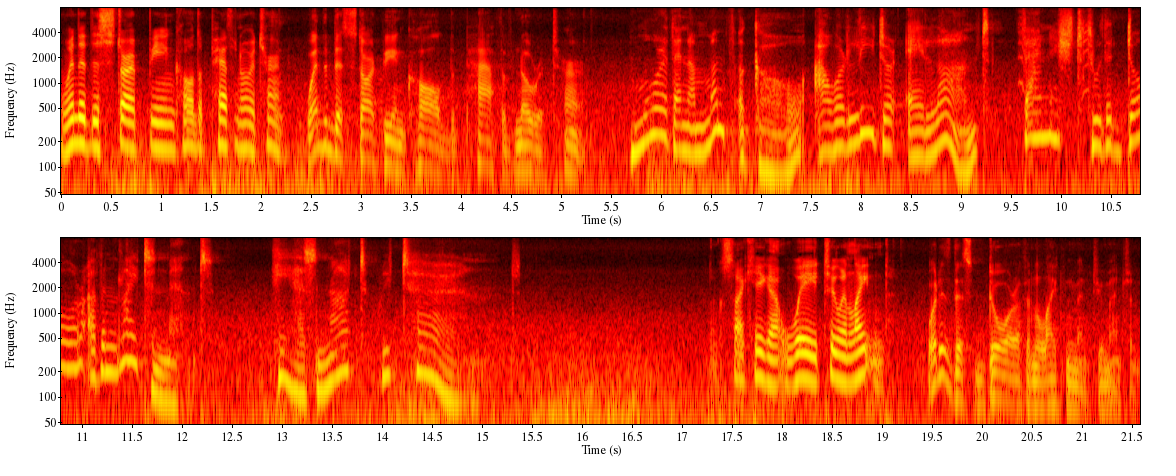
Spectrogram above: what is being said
When did this start being called the Path of No Return? When did this start being called the Path of No Return? More than a month ago, our leader Elant vanished through the Door of Enlightenment. He has not returned. Looks like he got way too enlightened. What is this door of enlightenment you mentioned?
